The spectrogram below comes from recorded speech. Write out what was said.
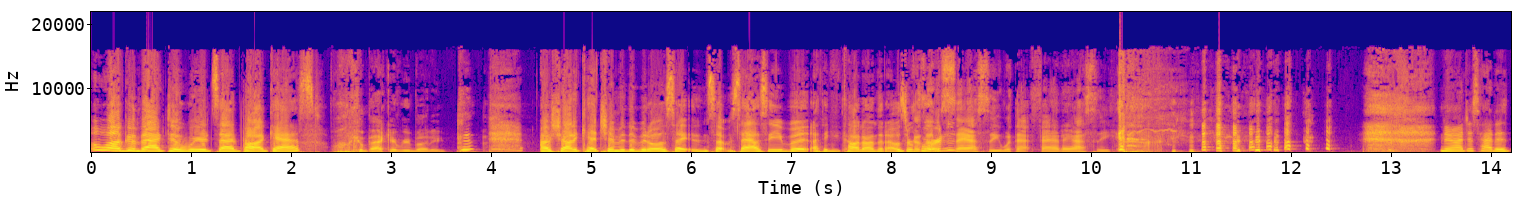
Welcome back to Weird Side Podcast. Welcome back, everybody. I was trying to catch him in the middle of saying something sassy, but I think he caught on that I was Because I'm recording. sassy with that fat assy. No, I just had to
